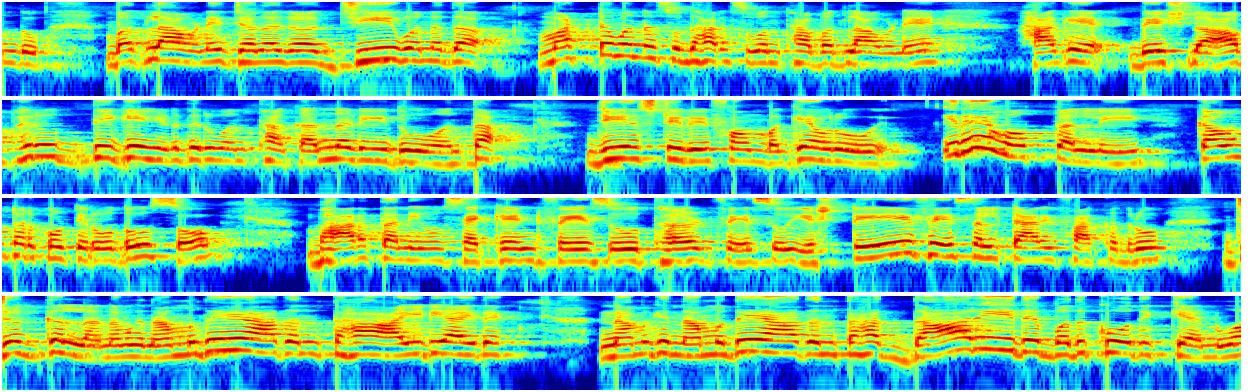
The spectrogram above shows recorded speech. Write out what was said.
ಒಂದು ಬದಲಾವಣೆ, ಜನರ ಜೀವನದ ಮಟ್ಟವನ್ನು ಸುಧಾರಿಸುವಂಥ ಬದಲಾವಣೆ, ಹಾಗೆ ದೇಶದ ಅಭಿವೃದ್ಧಿಗೆ ಹಿಡಿದಿರುವಂಥ ಕನ್ನಡಿ ಇದು ಅಂತ ಜಿ ಎಸ್ ಟಿ ರಿಫಾರ್ಮ್ ಬಗ್ಗೆ ಅವರು ಇದೇ ಹೊತ್ತಲ್ಲಿ ಕೌಂಟರ್ ಕೊಟ್ಟಿರೋದು. ಸೊ ಭಾರತ ನೀವು ಸೆಕೆಂಡ್ ಫೇಸು ಥರ್ಡ್ ಫೇಸು ಎಷ್ಟೇ ಫೇಸಲ್ಲಿ ಟ್ಯಾರಿಫ್ ಹಾಕಿದ್ರು ಜಗ್ಗಲ್ಲ. ನಮಗೆ ನಮ್ಮದೇ ಆದಂತಹ ಐಡಿಯಾ ಇದೆ. ನಮಗೆ ನಮ್ಮದೇ ಆದಂತಹ ದಾರಿ ಇದೆ ಬದುಕೋದಿಕ್ಕೆ ಅನ್ನುವ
